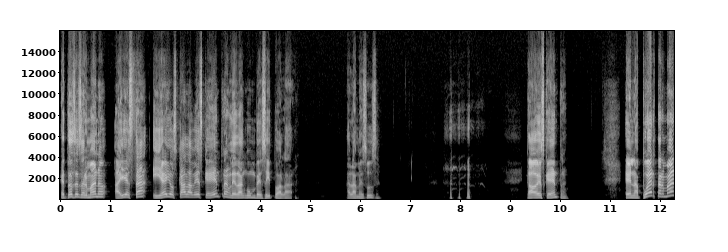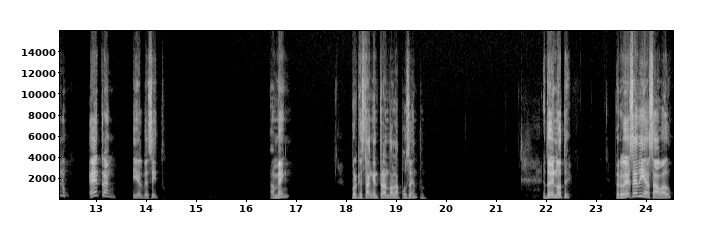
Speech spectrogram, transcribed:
Entonces, hermano, ahí está. Y ellos cada vez que entran le dan un besito a la, a la mesusa. Cada vez que entran. En la puerta, hermano, entran y el besito. Amén. Porque están entrando al aposento. Entonces note, pero ese día sábado,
